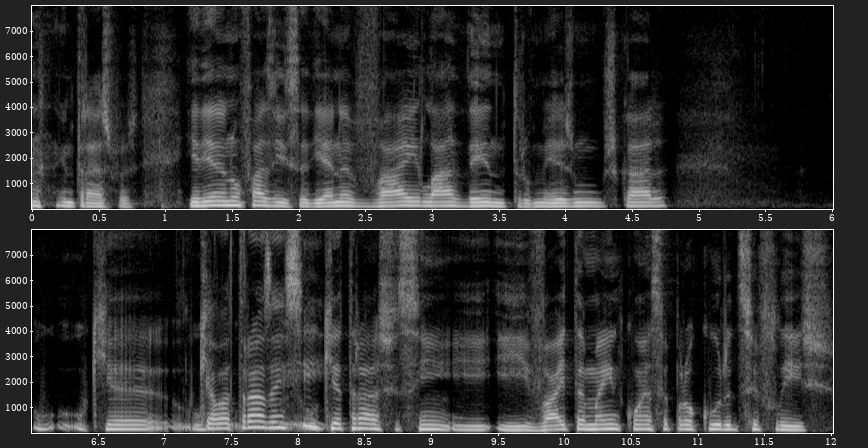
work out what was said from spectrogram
entre aspas. E a Diana não faz isso, a Diana vai lá dentro mesmo buscar o, o que é o, o que ela traz em si. O que a traz, sim, e, e vai também com essa procura de ser feliz.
